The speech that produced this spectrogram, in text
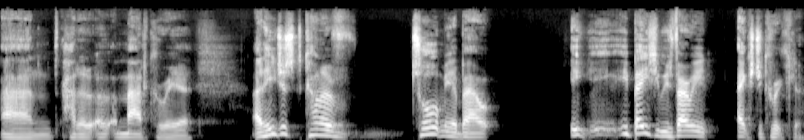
and had a, a- mad career. And he just kind of taught me about, he he basically was very extracurricular.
